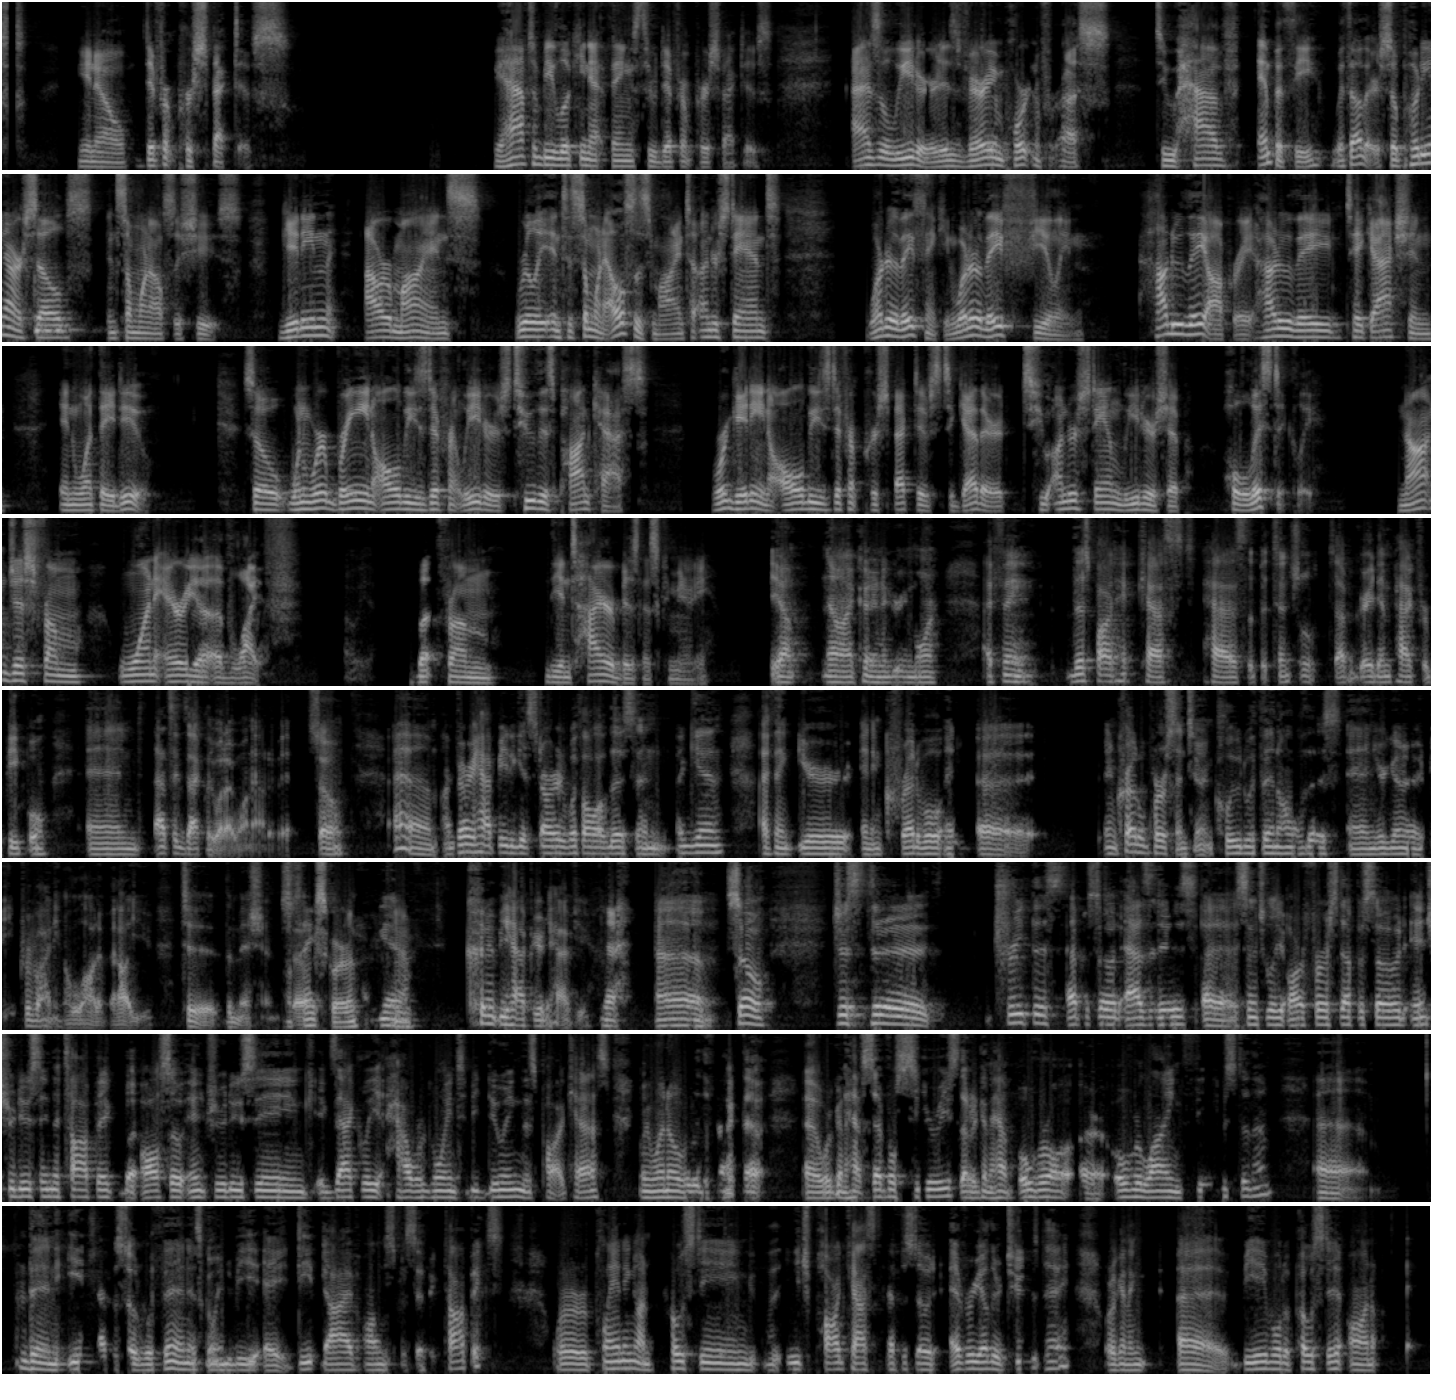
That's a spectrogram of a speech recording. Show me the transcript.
you know, different perspectives. We have to be looking at things through different perspectives as a leader, it is very important for us to have empathy with others. So putting ourselves mm-hmm. in someone else's shoes, getting our minds really into someone else's mind to understand what are they thinking? What are they feeling? How do they operate? How do they take action in what they do? So when we're bringing all these different leaders to this podcast, we're getting all these different perspectives together to understand leadership holistically, not just from one area of life, oh, yeah. but from the entire business community. Yeah, no, I couldn't agree more. I think this podcast has the potential to have a great impact for people, and that's exactly what I want out of it. So, um, I'm very happy to get started with all of this. And again, I think you're an incredible, uh, incredible person to include within all of this, and you're going to be providing a lot of value to the mission. So, well, thanks, Corbin. Again, yeah. couldn't be happier to have you. Yeah. Um, so, just to treat this episode as it is uh, essentially our first episode introducing the topic but also introducing exactly how we're going to be doing this podcast. We went over the fact that uh, we're going to have several series that are going to have overall or overlying themes to them. Um, then each episode within is going to be a deep dive on specific topics we're planning on posting each podcast episode every other Tuesday. We're going to uh, be able to post it on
